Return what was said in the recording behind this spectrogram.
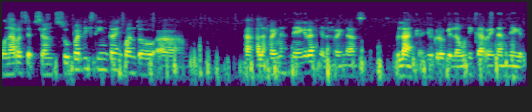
una recepción súper distinta en cuanto a, a las reinas negras y a las reinas blancas. Yo creo que la única reina negra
